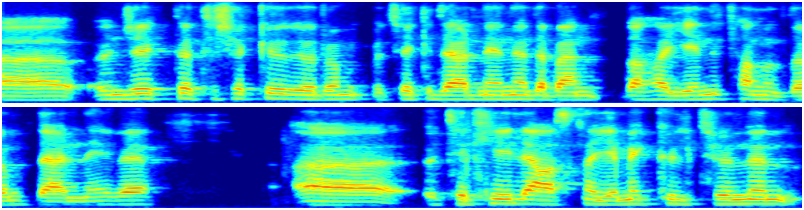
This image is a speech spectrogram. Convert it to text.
Ee, öncelikle teşekkür ediyorum. Öteki Derneği'ne de ben daha yeni tanıdım derneği ve e, ötekiyle aslında yemek kültürünün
